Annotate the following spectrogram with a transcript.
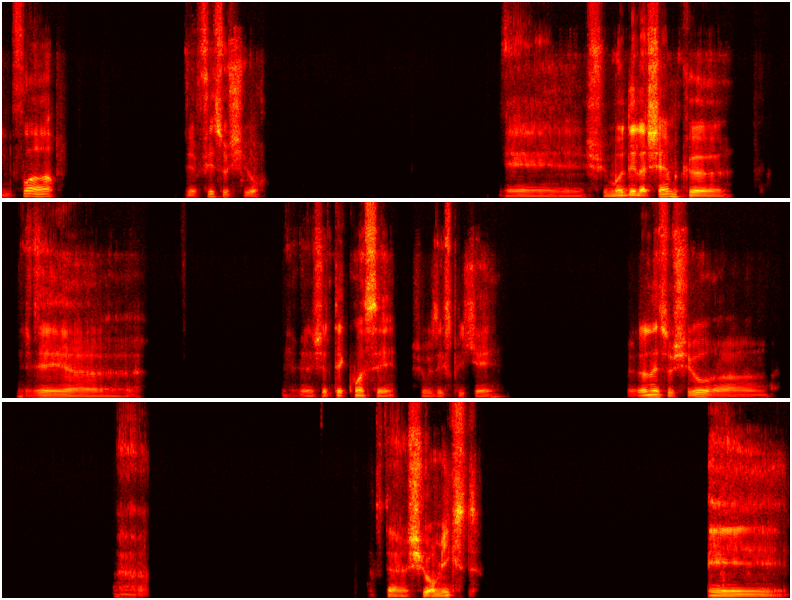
Une fois, hein, j'ai fait ce chiot. Et je suis modèle Hachem que euh, j'étais coincé, je vais vous expliquer. Je donnais ce chiour à, à, c'était un chiour mixte. Et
